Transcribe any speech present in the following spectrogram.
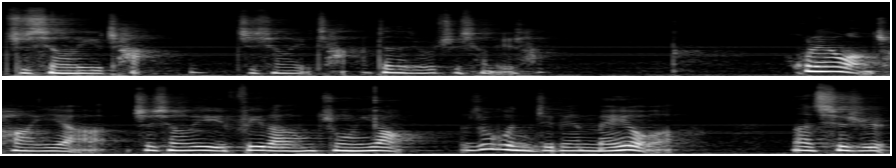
执行力差，执行力差，真的就是执行力差。互联网创业啊，执行力非常重要。如果你这边没有啊，那其实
